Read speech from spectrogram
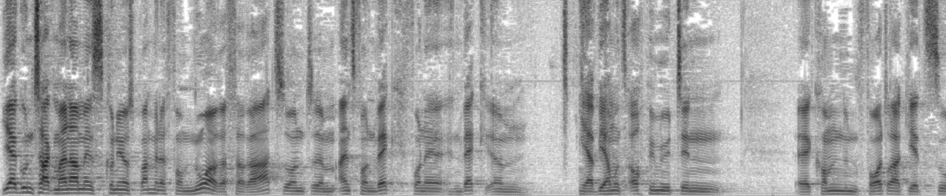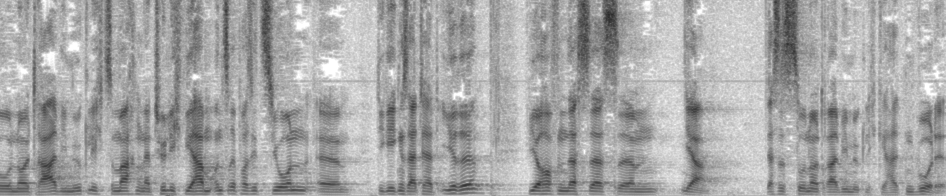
Ja, guten Tag, mein Name ist Cornelius Brandmüller vom NOAA-Referat und ähm, eins von weg, vorne hinweg. Ähm, ja, wir haben uns auch bemüht, den äh, kommenden Vortrag jetzt so neutral wie möglich zu machen. Natürlich, wir haben unsere Position, äh, die Gegenseite hat ihre. Wir hoffen, dass das, ähm, ja, dass es so neutral wie möglich gehalten wurde.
